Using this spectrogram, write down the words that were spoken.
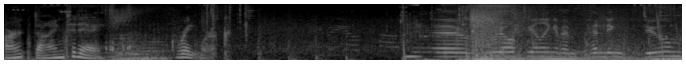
Aren't dying today. Great work. A real feeling of impending doom?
